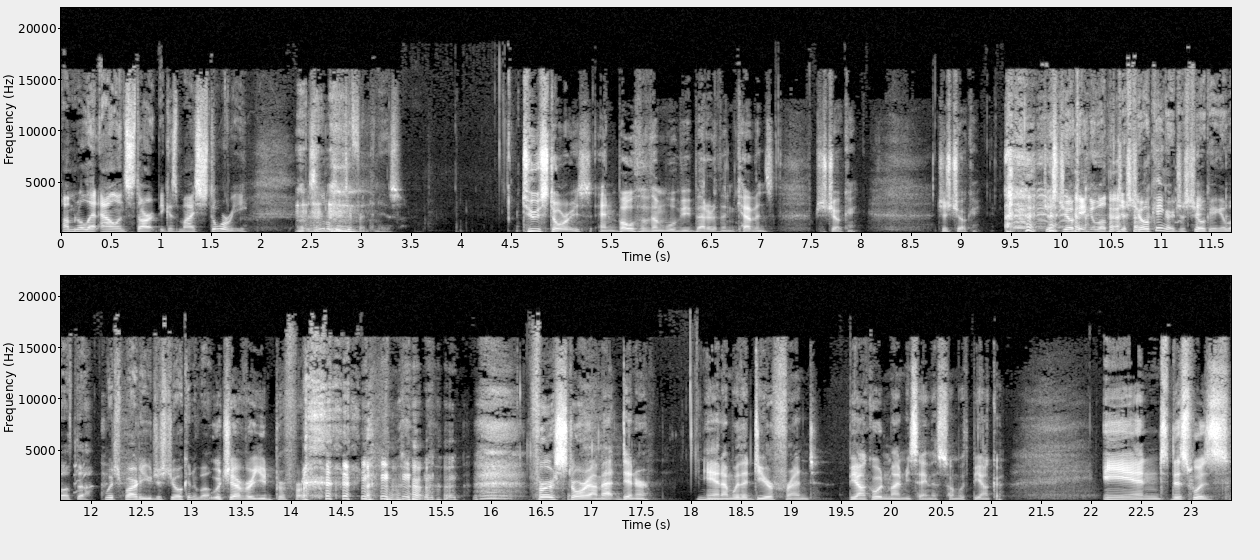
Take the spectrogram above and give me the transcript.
I'm going to let Alan start because my story is a little bit different than his. Two stories, and both of them will be better than Kevin's. Just joking. Just joking. just joking about the just joking, or just joking about the which part are you just joking about? Whichever you'd prefer. First story I'm at dinner, mm-hmm. and I'm with a dear friend. Bianca wouldn't mind me saying this, so I'm with Bianca. And this was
